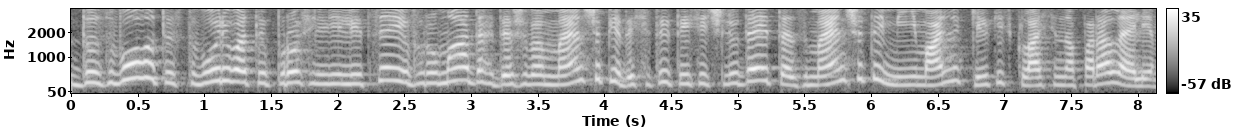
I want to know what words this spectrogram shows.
Дозволити створювати профільні ліцеї в громадах, де живе менше 50 тисяч людей, та зменшити мінімальну кількість класів на паралелі.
